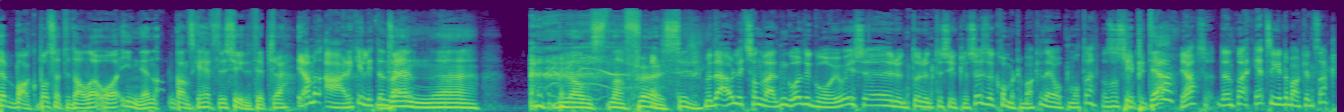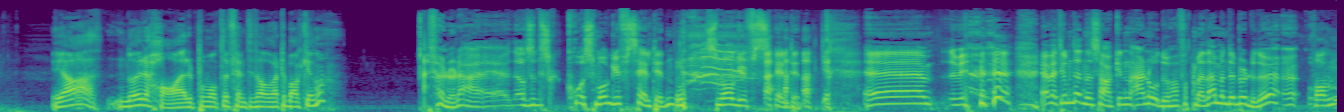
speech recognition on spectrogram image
tilbake på 70-tallet og inni en ganske heftig syretripp, tror jeg. Ja, men er det ikke litt den der Denne balansen av følelser. Men det er jo litt sånn verden går. Det går jo i, rundt og rundt i sykluser, så det kommer tilbake, det òg, på en måte. Altså, så- Hippetida? ja, så den er helt sikkert tilbake igjen snart. Ja, når har på en måte 50-tallet vært tilbake nå? Føler det er altså, Små gufs hele tiden. Små gufs hele tiden. uh, jeg vet ikke om denne saken er noe du har fått med deg, men det burde du. Uh,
